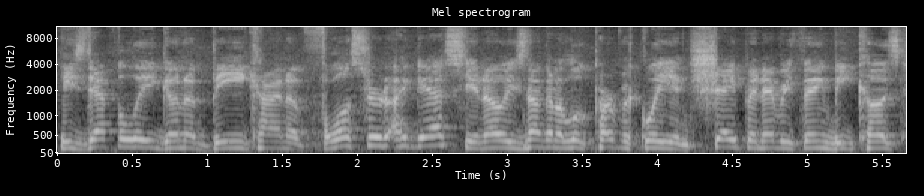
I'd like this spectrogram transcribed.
He's definitely going to be kind of flustered, I guess. You know, he's not going to look perfectly in shape and everything because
